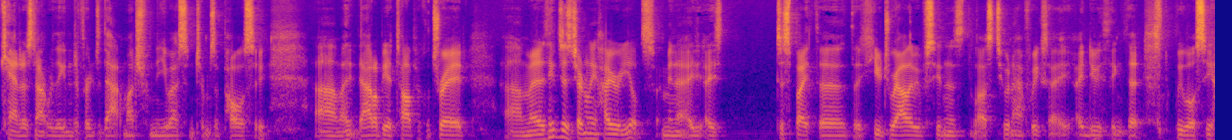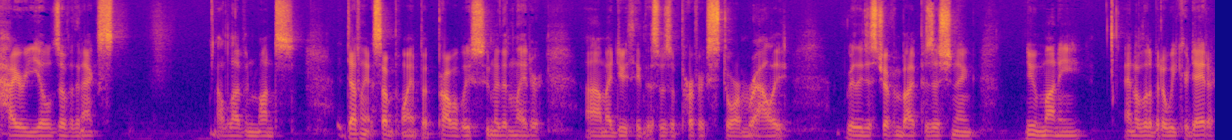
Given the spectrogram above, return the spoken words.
Canada's not really going to diverge that much from the U.S. in terms of policy. Um, I think that'll be a topical trade, um, and I think just generally higher yields. I mean, I, I despite the the huge rally we've seen in the last two and a half weeks, I, I do think that we will see higher yields over the next 11 months. Definitely at some point, but probably sooner than later. Um, I do think this was a perfect storm rally, really just driven by positioning, new money, and a little bit of weaker data.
